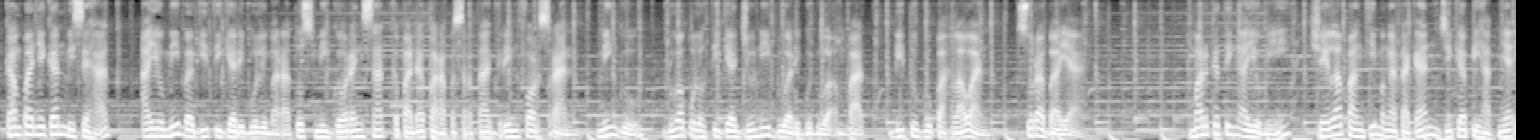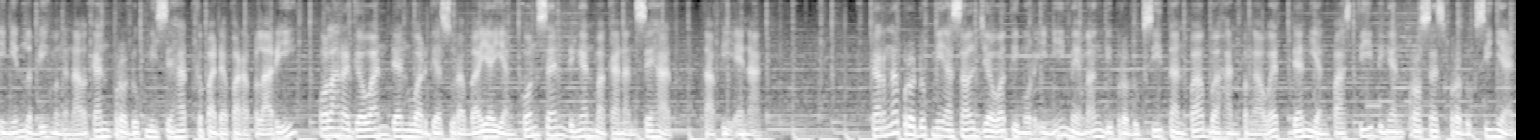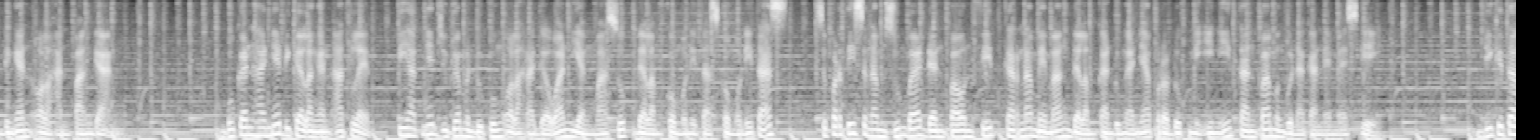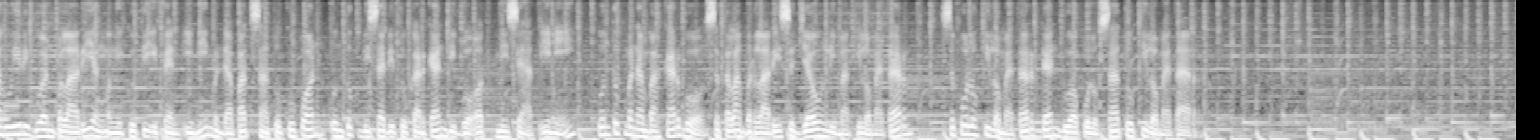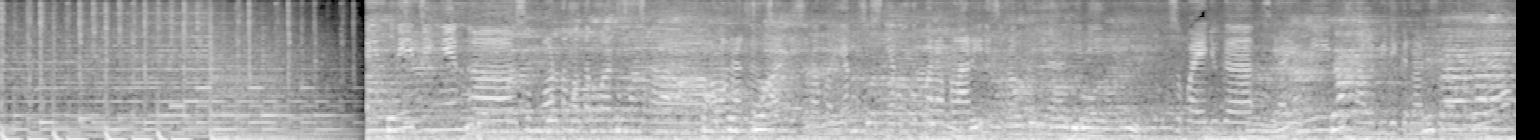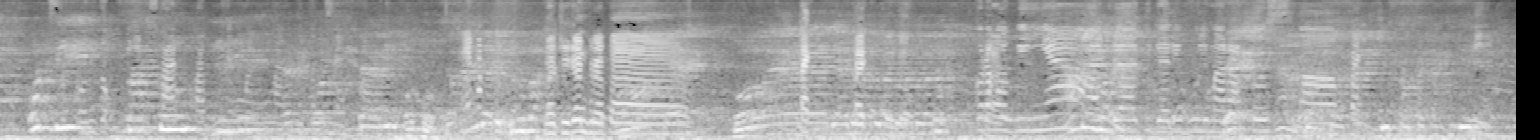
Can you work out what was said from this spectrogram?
Kampanyekan mie sehat, Ayomi bagi 3.500 mie goreng sat kepada para peserta Green Force Run, Minggu, 23 Juni 2024, di Tugu Pahlawan, Surabaya. Marketing Ayomi, Sheila Pangki mengatakan jika pihaknya ingin lebih mengenalkan produk mie sehat kepada para pelari, olahragawan dan warga Surabaya yang konsen dengan makanan sehat, tapi enak. Karena produk mie asal Jawa Timur ini memang diproduksi tanpa bahan pengawet dan yang pasti dengan proses produksinya dengan olahan panggang. Bukan hanya di kalangan atlet, pihaknya juga mendukung olahragawan yang masuk dalam komunitas-komunitas, seperti senam Zumba dan Pound Fit karena memang dalam kandungannya produk mie ini tanpa menggunakan MSG. Diketahui ribuan pelari yang mengikuti event ini mendapat satu kupon untuk bisa ditukarkan di Boot Mie Sehat ini, untuk menambah karbo setelah berlari sejauh 5 km, 10 km dan 21 km. Kami ingin uh, support teman-teman uh, olahragawan di Surabaya khususnya untuk para pelari di Surabaya. Jadi supaya juga si Ayumi bisa lebih dikenal di Surabaya untuk mie instan tapi memang itu sehat. Enak. Bagikan berapa Pack? Pack untuk kurang lebihnya ada 3.500 uh, pack. mie.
